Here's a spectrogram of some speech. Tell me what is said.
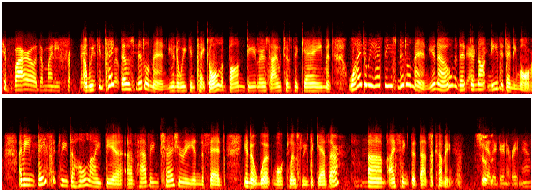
to borrow the money from them. And we can take those middlemen. You know, we can take all the bond dealers out of the game. And why do we have these middlemen? You know, that exactly. they're not needed anymore. I mean, basically, the whole idea of having Treasury and the Fed, you know, work more closely together. Mm-hmm. Um, I think that that's coming. So yeah, the, they're doing it right now.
